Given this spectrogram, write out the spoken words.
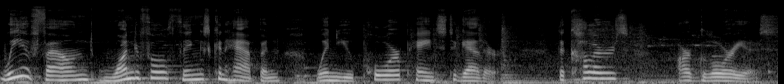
We have found wonderful things can happen when you pour paints together. The colors are glorious.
